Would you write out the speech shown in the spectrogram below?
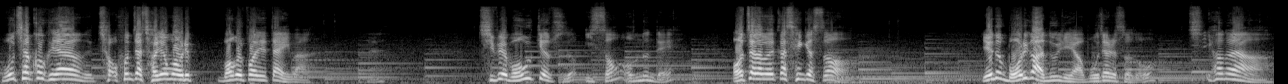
못 참고 그냥 저 혼자 저녁 먹을 먹을 뻔했다 이마. 예? 집에 먹을 게 없어? 있어? 없는데? 어쩌다 보니까 생겼어. 얘는 머리가 안 눌리냐 모자를 써도? 치, 현호야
